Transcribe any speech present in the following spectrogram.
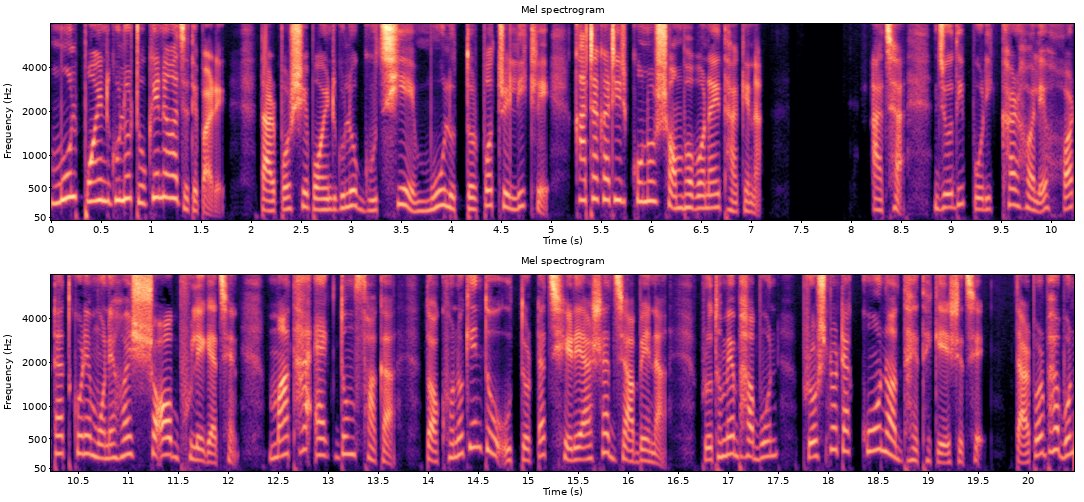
মূল পয়েন্টগুলো টুকে নেওয়া যেতে পারে। তারপর সে পয়েন্টগুলো গুছিয়ে মূল উত্তরপত্রে লিখলে কাটাকাটির কোনো সম্ভাবনাই থাকে না। আচ্ছা যদি পরীক্ষার হলে হঠাৎ করে মনে হয় সব ভুলে গেছেন, মাথা একদম ফাঁকা, তখনও কিন্তু উত্তরটা ছেড়ে আসা যাবে না। প্রথমে ভাবুন প্রশ্নটা কোন অধ্যায় থেকে এসেছে, তারপর ভাবুন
